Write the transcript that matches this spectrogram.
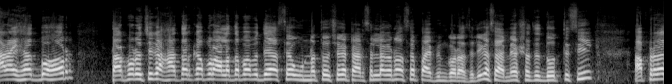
আড়াই হাত বহর, তারপর হচ্ছে হাতার কাপড় আলাদাভাবে দেওয়া আছে, উন্নত হচ্ছে টার্সেল লাগানো আছে, পাইপিং করা আছে, ঠিক আছে, আমি একসাথে ধরতেছি। আপনারা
